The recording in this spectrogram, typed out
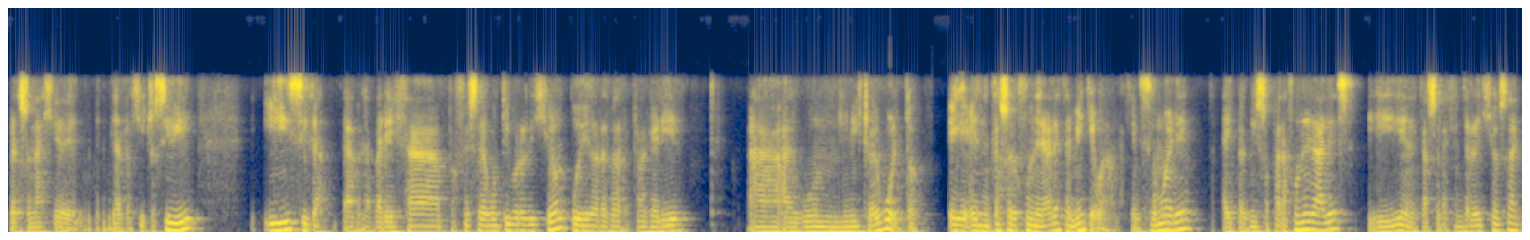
personaje del, registro civil, y si la, pareja profesa algún tipo de religión, pudiera requerir a algún ministro de culto. Eh, en el caso de los funerales también, que bueno, la gente se muere, hay permisos para funerales y en el caso de la gente religiosa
